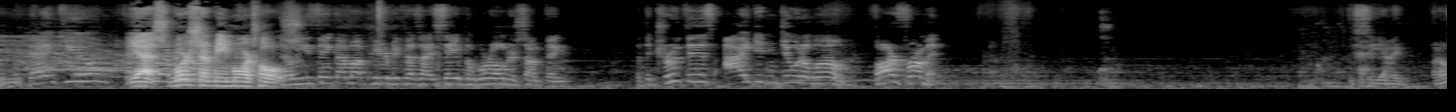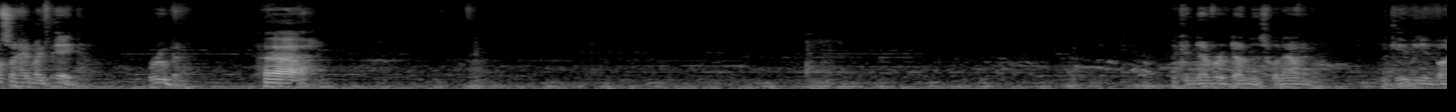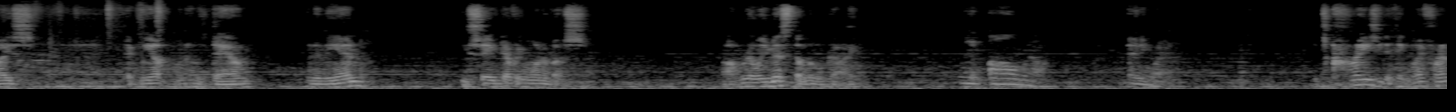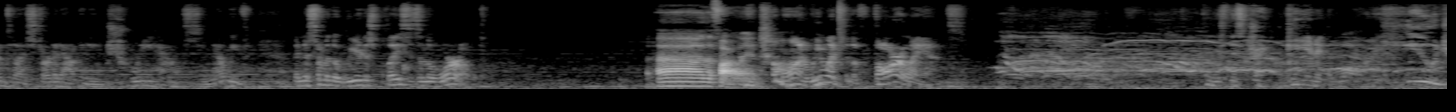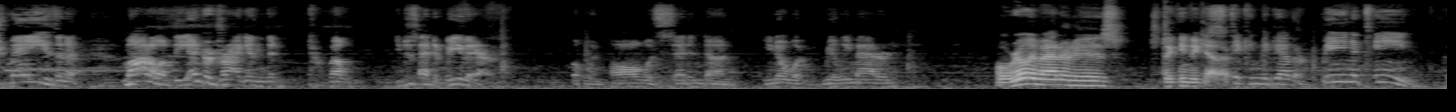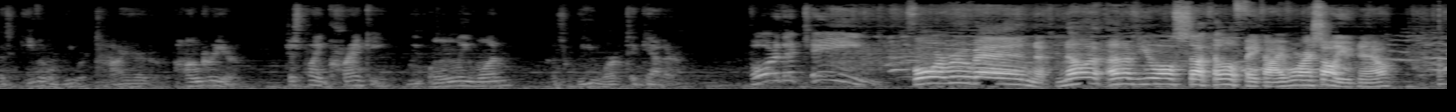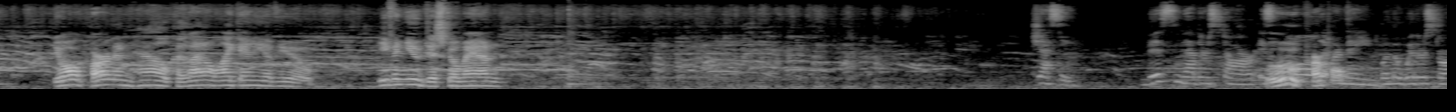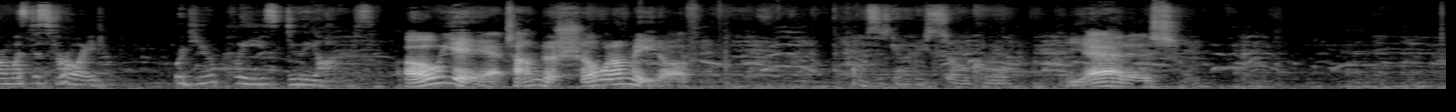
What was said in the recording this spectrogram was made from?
Thank you. Thank Yes, you, worship everyone. me, No, mortals. you think I'm up here because I saved the world or something. But the truth is, I didn't do it alone. Far from it. You see, I, I also had my pig, Reuben. Uh, this without him. He gave me advice, picked me up when I was down, and in the end, he saved every one of us. I'll really miss the little guy. We all will. Anyway, it's crazy to think my friends and I started out in a treehouse, and now we've been to some of the weirdest places in the world. uh, the Farland. Come on, we went to the far lands. There was this gigantic wall, a huge maze, and a model of the Ender Dragon that, well, you just had to be there. But when all was said and done, you know what really mattered? What really mattered is sticking together. Sticking together, being a team. Because even when we were tired or hungry or just plain cranky, we only won because we worked together. For the team! For Reuben! No, none of you all suck. Hello, fake Ivor. I saw you now. You all burn in hell because I don't like any of you. Even you, Disco Man. Jesse, this nether star is Ooh, all purple. that remained when the Wither Storm was destroyed. Would you please do the honors? Oh yeah, time to show what I'm made of. This is gonna be so cool. Yeah, it is.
